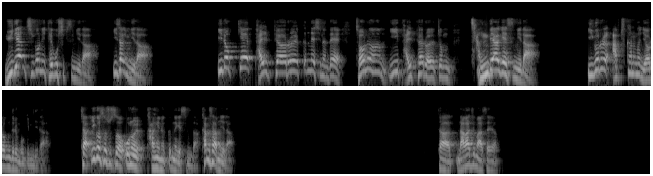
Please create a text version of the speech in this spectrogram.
위대한 직원이 되고 싶습니다. 이상입니다. 이렇게 발표를 끝내시는데 저는 이 발표를 좀 장대하게 했습니다. 이거를 압축하는 건 여러분들의 몫입니다. 자, 이것으로서 오늘 강의는 끝내겠습니다. 감사합니다. 자, 나가지 마세요.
